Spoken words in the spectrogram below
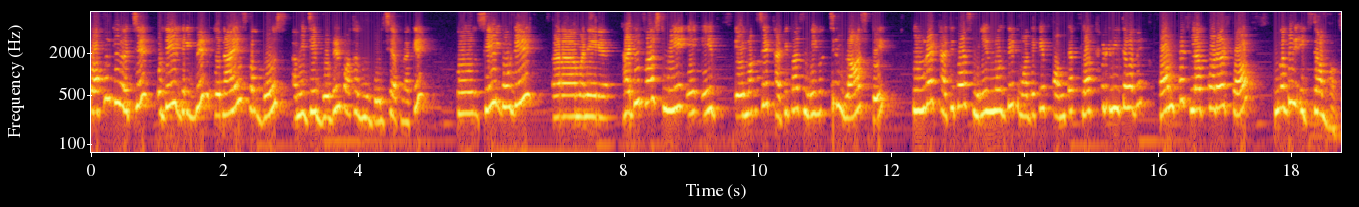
তখন কি হচ্ছে? ওদের দেখবেন এনআইএস বা বোস আমি যে বোর্ডের কথাগুলো বলছি আপনাকে তো সেই বোর্ডে মানে থার্টি ফার্স্ট মে এই মাসের থার্টি ফার্স্ট মে হচ্ছে লাস্ট ডে তোমরা থার্টি ফার্স্ট এর মধ্যে তোমাদেরকে ফর্মটা ফিল করে নিতে হবে। ফর্মটা ফিল করার পর তোমাদের এক্সাম হবে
